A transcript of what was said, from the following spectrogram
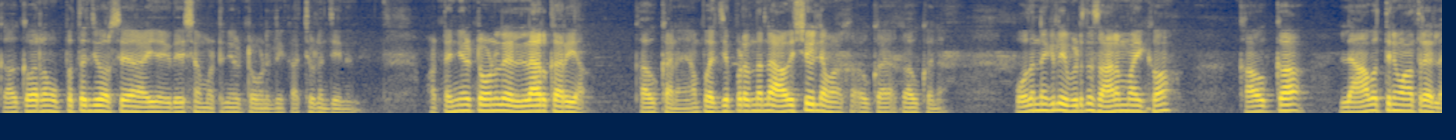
കാക്ക പറഞ്ഞ മുപ്പത്തഞ്ച് വർഷമായി ഏകദേശം മട്ടന്നൂർ ടൗണിൽ കച്ചവടം ചെയ്യുന്നത് മട്ടന്നൂർ ടൗണിൽ എല്ലാവർക്കും അറിയാം കാവുക്കാന. ഞാൻ പരിചയപ്പെടേണ്ട ആവശ്യമില്ല കാവുക്കാന. പോകുന്നുണ്ടെങ്കിൽ ഇവിടുന്ന് സാധനം വാങ്ങിക്കോ. കാവുക്ക ലാഭത്തിന് മാത്രമല്ല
